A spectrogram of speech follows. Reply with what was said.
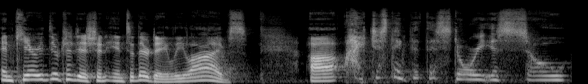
and carried their tradition into their daily lives. Uh, I just think that this story is so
